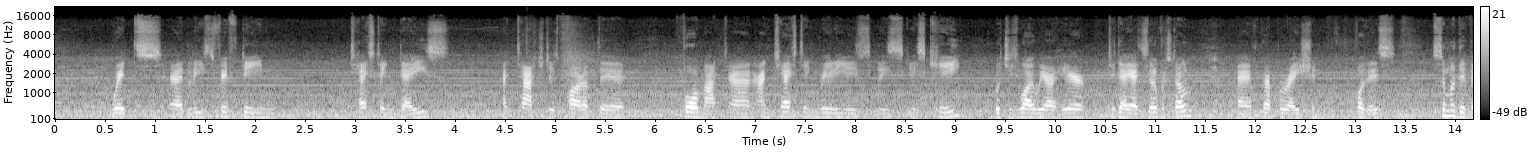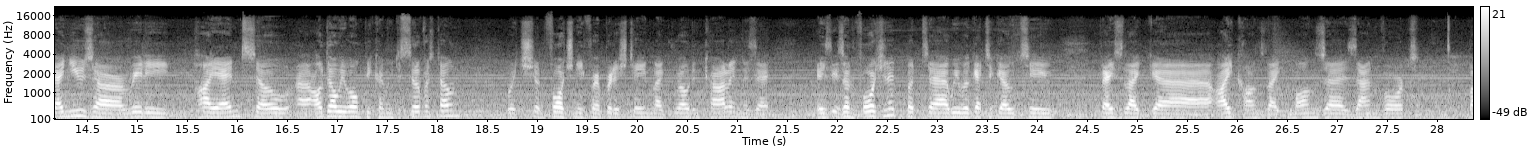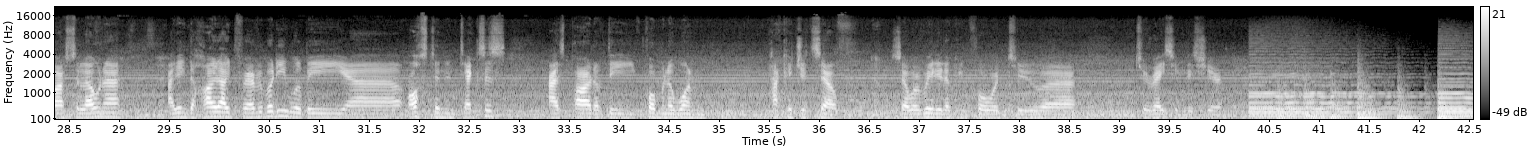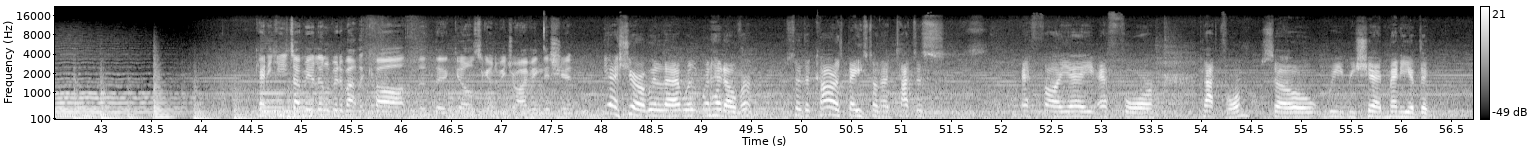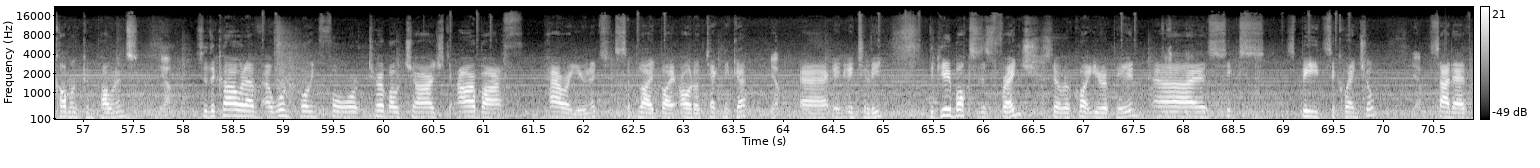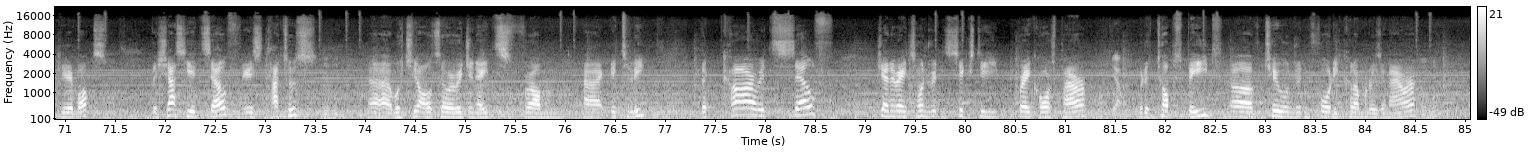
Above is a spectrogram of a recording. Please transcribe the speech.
with at least 15 testing days attached as part of the format and, and testing really is, is, is, key which is why we are here today at Silverstone in preparation for this. Some of the venues are really high end so uh, although we won't be coming to Silverstone which unfortunately for a British team like Rodin Carlin is, a, is, is unfortunate but uh, we will get to go to places like uh, icons like Monza, Zandvoort, Barcelona I think the highlight for everybody will be uh, Austin in Texas as part of the Formula One package itself. So we're really looking forward to uh, to racing this year. Kenny, can you tell me a little bit about the car that the girls are going to be driving this year? Yeah, sure. We'll uh, we'll, we'll head over. So the car is based on a Tatuus FIA F4 platform, so we, we share many of the common components. Yeah. So the car will have a 1.4 turbocharged Abarth power unit supplied by Autotecnica Yep. uh, in Italy. The gearbox is French, so we're quite European. Uh, six speed sequential Yep. SADEV gearbox. The chassis itself is Tatuus, uh, which also originates from uh, Italy. The car itself generates 160 brake horsepower Yep. with a top speed of 240 kilometers an hour.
